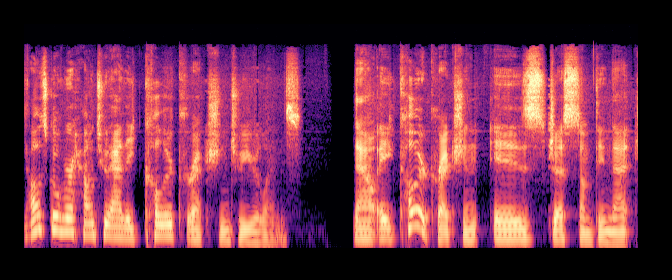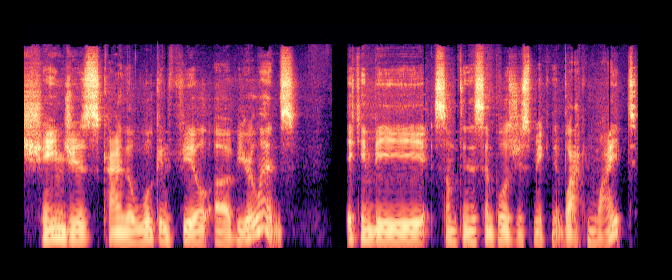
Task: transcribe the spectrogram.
Now let's go over how to add a color correction to your lens. Now a color correction is just something that changes kind of the look and feel of your lens. It can be something as simple as just making it black and white,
